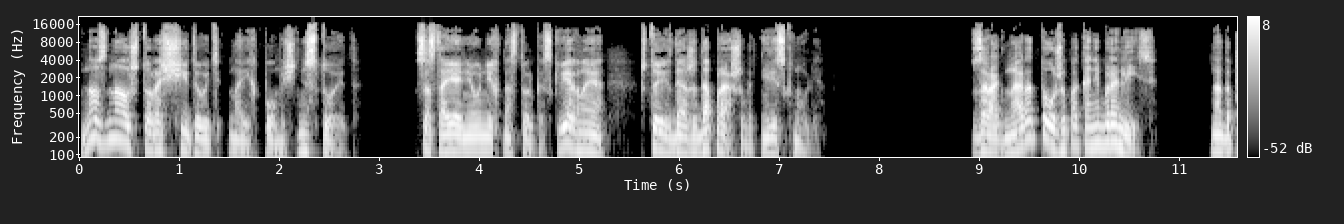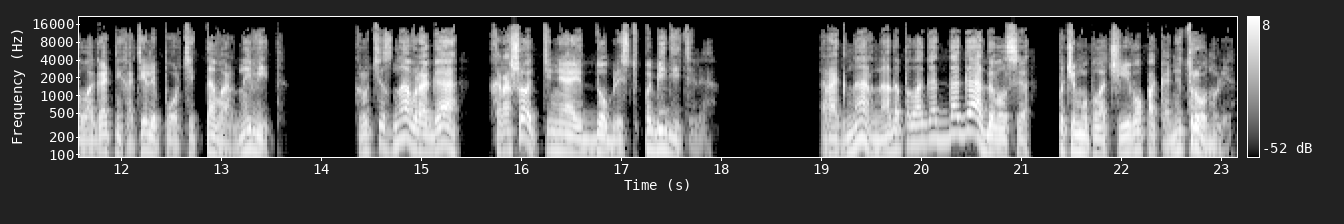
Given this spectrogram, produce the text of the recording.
но знал, что рассчитывать на их помощь не стоит. Состояние у них настолько скверное, что их даже допрашивать не рискнули. За Рагнара тоже пока не брались. Надо полагать, не хотели портить товарный вид. Крутизна врага хорошо оттеняет доблесть победителя. Рагнар, надо полагать, догадывался, почему палачи его пока не тронули,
